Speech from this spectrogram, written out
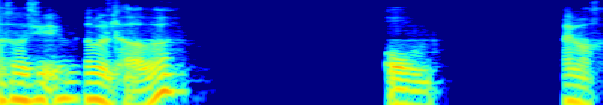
Das, was ich eben gesammelt habe. Oh. Einfach.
